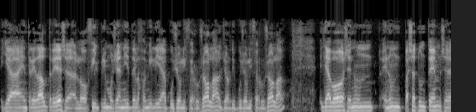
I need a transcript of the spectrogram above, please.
hi ha, entre d'altres, eh, el fill primogènit de la família Pujol i Ferrusola, el Jordi Pujol i Ferrusola, Llavors, en un, en un passat un temps, eh,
